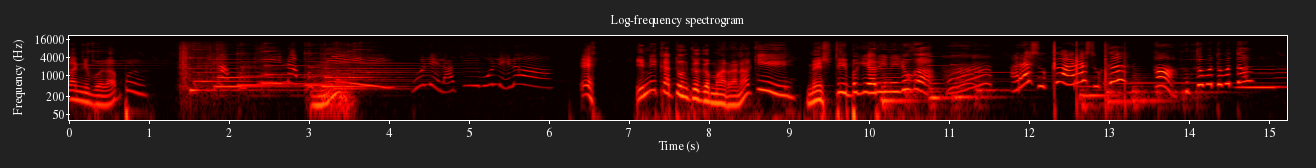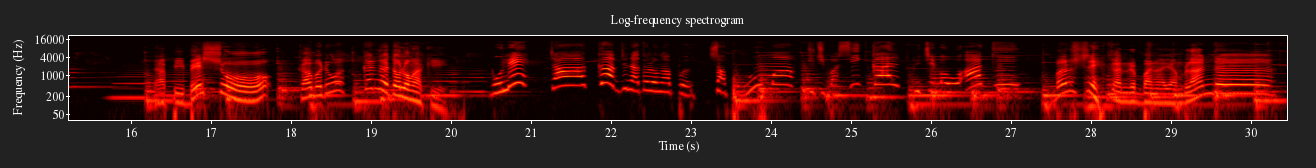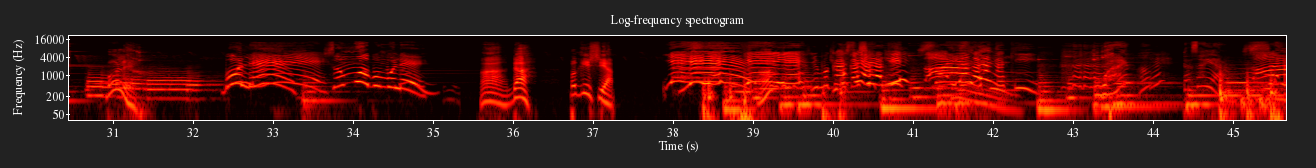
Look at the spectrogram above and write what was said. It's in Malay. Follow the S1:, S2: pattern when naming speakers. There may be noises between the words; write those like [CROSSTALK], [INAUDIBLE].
S1: Karnival.
S2: apa?
S1: Nak pergi, nak pergi.
S2: Hmm?
S1: Boleh lah, Aki, boleh lah.
S2: Eh, ini kartun kegemaran Aki. Mesti pergi hari ini juga.
S1: Ha? Ara suka, Ara suka. Ha, betul, betul, betul.
S2: Tapi besok, kau berdua kena tolong Aki.
S1: Boleh. Cakap je nak tolong apa. Sapu rumah, cuci basikal, picit bau Aki.
S2: Bersihkan reban ayam Belanda. Boleh?
S1: Boleh. Semua pun boleh.
S2: Ha, dah. Pergi siap.
S1: Yeay! Yeay! Terima kasih, Aki. Sayang, Aki.
S3: Wan? [LAUGHS] Tak sayang?
S1: Sayang,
